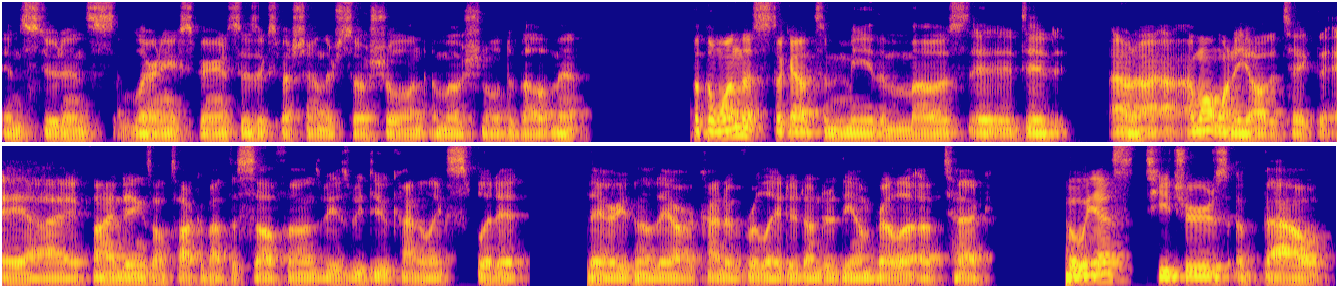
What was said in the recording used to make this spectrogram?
in students' learning experiences, especially on their social and emotional development. But the one that stuck out to me the most, it, it did I don't know. I, I, want one of y'all to take the AI findings. I'll talk about the cell phones because we do kind of like split it there, even though they are kind of related under the umbrella of tech. But we asked teachers about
